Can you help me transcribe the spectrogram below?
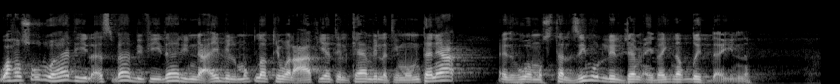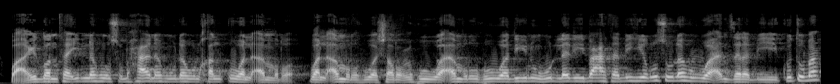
وحصول هذه الأسباب في دار النعيم المطلق والعافية الكاملة ممتنع إذ هو مستلزم للجمع بين الضدين. وأيضا فإنه سبحانه له الخلق والأمر والأمر هو شرعه وأمره ودينه الذي بعث به رسله وأنزل به كتبه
